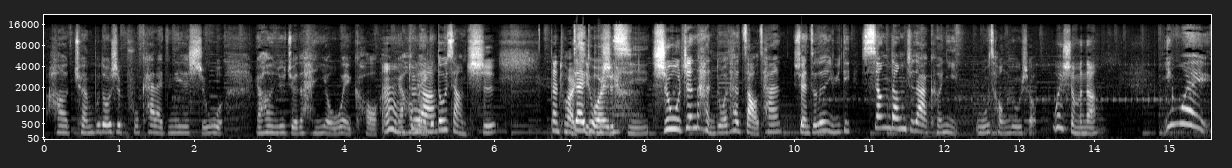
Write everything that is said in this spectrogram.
好，全部都是铺开来的那些食物，然后你就觉得很有胃口，嗯然后每个都想吃。但土耳在土耳其，食物真的很多，它的早餐选择的余地相当之大，可你无从入手。为什么呢？因为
